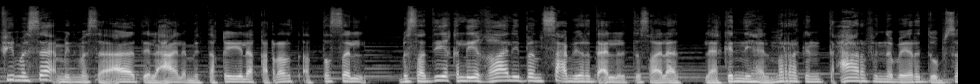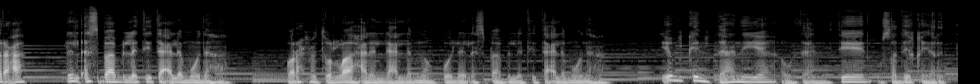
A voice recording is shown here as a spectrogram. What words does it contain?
في مساء من مساءات العالم الثقيلة قررت أتصل بصديق لي غالبا صعب يرد على الاتصالات لكني هالمرة كنت عارف أنه بيردوا بسرعة للأسباب التي تعلمونها. ورحمة الله على اللي علمنا نقول للأسباب التي تعلمونها. يمكن ثانية أو ثانيتين وصديقي يرد.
